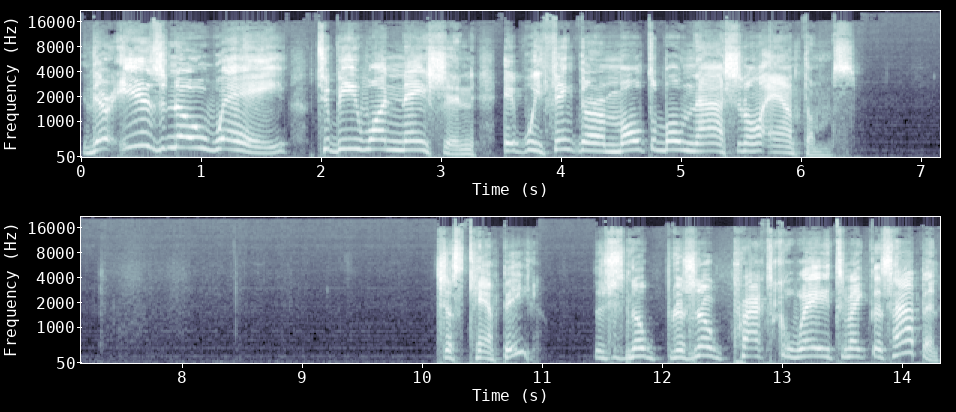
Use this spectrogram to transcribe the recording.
There is no way to be one nation if we think there are multiple national anthems. Just can't be. There's just no there's no practical way to make this happen.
